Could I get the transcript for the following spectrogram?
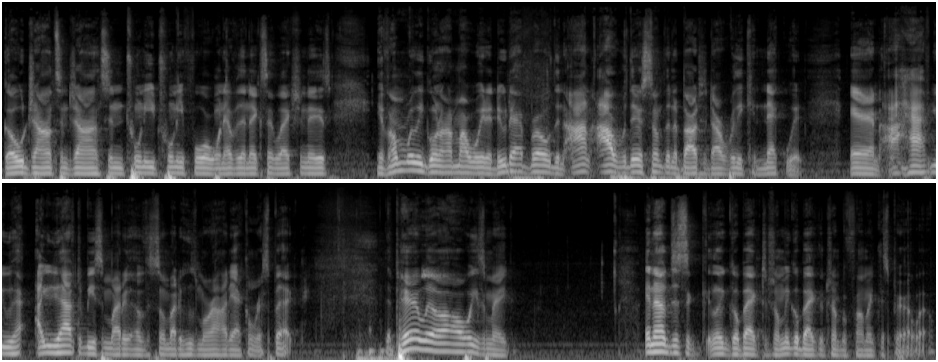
"Go Johnson Johnson 2024" whenever the next election is, if I'm really going out of my way to do that, bro, then I, I there's something about it that I really connect with, and I have you you have to be somebody of somebody whose morality I can respect. The parallel I always make and I'll just let go back to Trump. Let me go back to Trump before I make this parallel.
